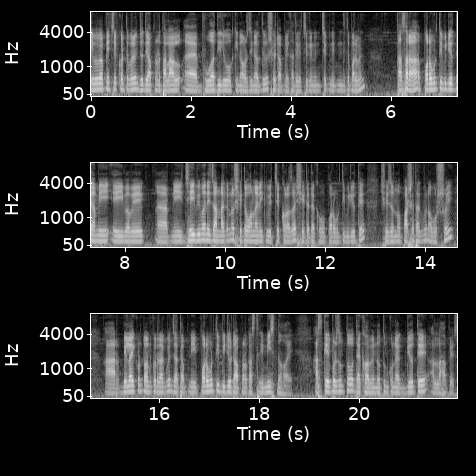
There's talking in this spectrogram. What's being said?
এভাবে আপনি চেক করতে পারেন, যদি আপনার দালাল ভুয়া দিলেও কিনা অরিজিনাল দিলেও, সেটা আপনি এখান থেকে চেক চেক নিতে পারবেন। তাছাড়া পরবর্তী ভিডিওতে আমি এইভাবে আপনি যেই বিমানে যান না কেন সেটা অনলাইনে কীভাবে চেক করা যায়, সেটা দেখাবো পরবর্তী ভিডিওতে। সেই জন্য পাশে থাকবেন অবশ্যই। আর বেল আইকনটা অন করে রাখবেন যাতে আপনি পরবর্তী ভিডিওটা আপনার কাছ থেকে মিস না হয়। আজকে এই পর্যন্ত, দেখা হবে নতুন কোনো এক ভিডিওতে। আল্লাহ হাফেজ।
